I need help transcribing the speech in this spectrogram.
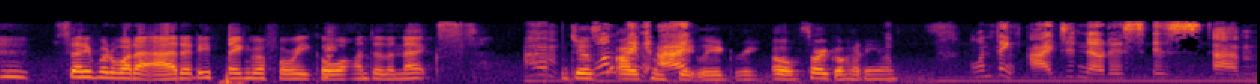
Does anyone want to add anything before we go on to the next? Um, Just, I thing completely agree. Oh, sorry. Go ahead, Ian. one thing I did notice is um,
